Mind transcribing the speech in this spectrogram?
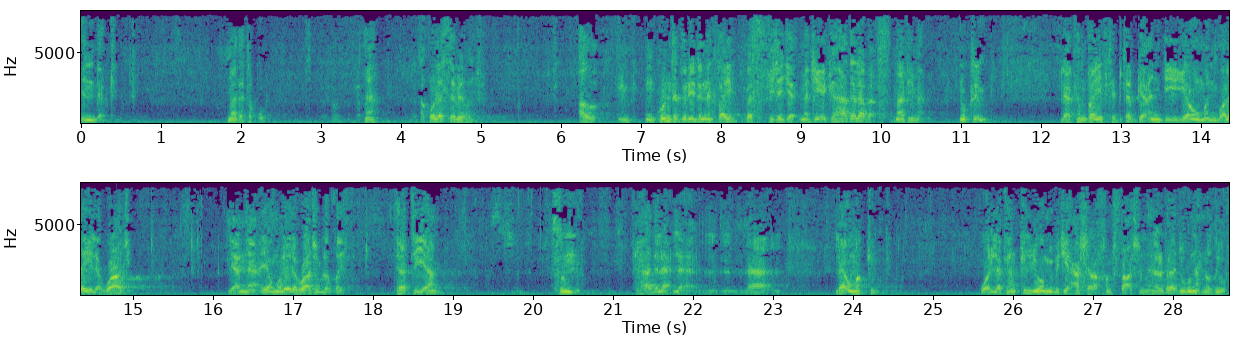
عندك. ماذا تقول؟ ها؟ أقول لست بضيف. إن كنت تريد أنك ضيف بس في مجيئك هذا لا بأس ما في معنى نكرمك. لكن ضيف تبقى عندي يوما وليلة واجب. لأن يوم وليلة واجب للضيف. ثلاثة أيام سنة. فهذا لا لا لا, لا أمكنك. وإلا كان كل يوم بيجي عشرة خمسة عشر من البلد يقول نحن ضيوف.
